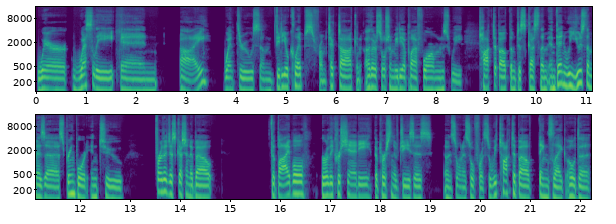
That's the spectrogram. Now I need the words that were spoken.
where Wesley and I went through some video clips from TikTok and other social media platforms. We talked about them, discussed them, and then we used them as a springboard into further discussion about the Bible, early Christianity, the person of Jesus, and so on and so forth. So we talked about things like, oh, the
